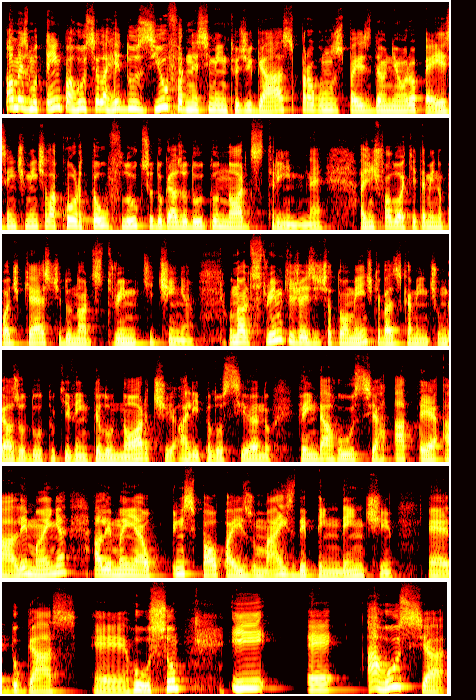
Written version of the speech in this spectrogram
Ao mesmo tempo, a Rússia reduziu o fornecimento de gás para alguns dos países da União Europeia. Recentemente, ela cortou o fluxo do gasoduto Nord Stream. Né? A gente falou aqui também no podcast do Nord Stream que tinha. O Nord Stream, que já existe atualmente, que é basicamente um gasoduto que vem pelo norte, ali pelo oceano, vem da Rússia até a Alemanha. A Alemanha é o principal país, o mais dependente é, do gás é, russo. E é, a Rússia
